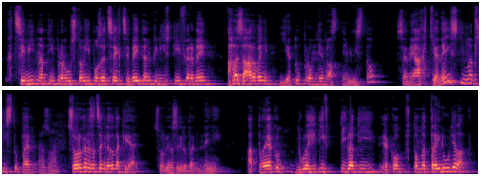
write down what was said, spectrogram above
chci být na té prorůstové pozici, chci být ten pilíř té firmy, ale zároveň je tu pro mě vlastně místo? Jsem já chtěný s tímhle přístupem? Rozumím. Jsou organizace, kde to tak je, jsou organizace, kde to tak není. A to je jako důležitý v této, jako v tomhle tradu udělat.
